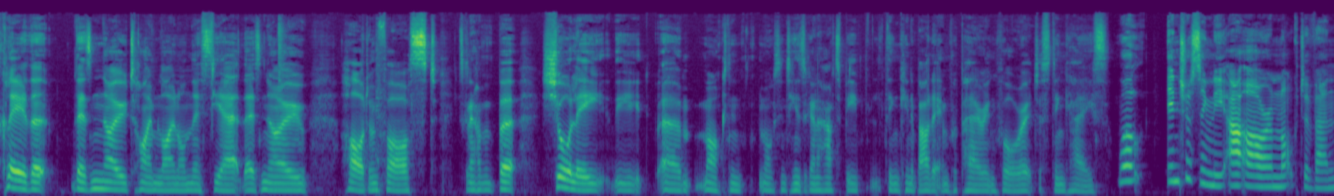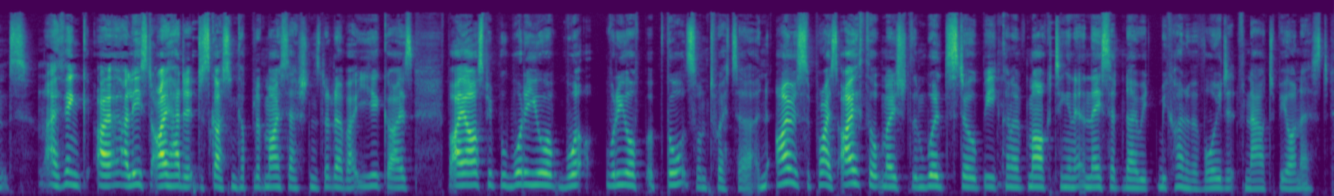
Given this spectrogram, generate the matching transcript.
clear that there's no timeline on this yet. There's no hard and fast it's going to happen. But surely the um, marketing marketing teams are going to have to be thinking about it and preparing for it just in case. Well, interestingly, at our Unlocked event, I think I, at least I had it discussed in a couple of my sessions. I don't know about you guys, but I asked people, "What are your what What are your thoughts on Twitter?" And I was surprised. I thought most of them would still be kind of marketing in it, and they said, "No, we we kind of avoid it for now." To be honest,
